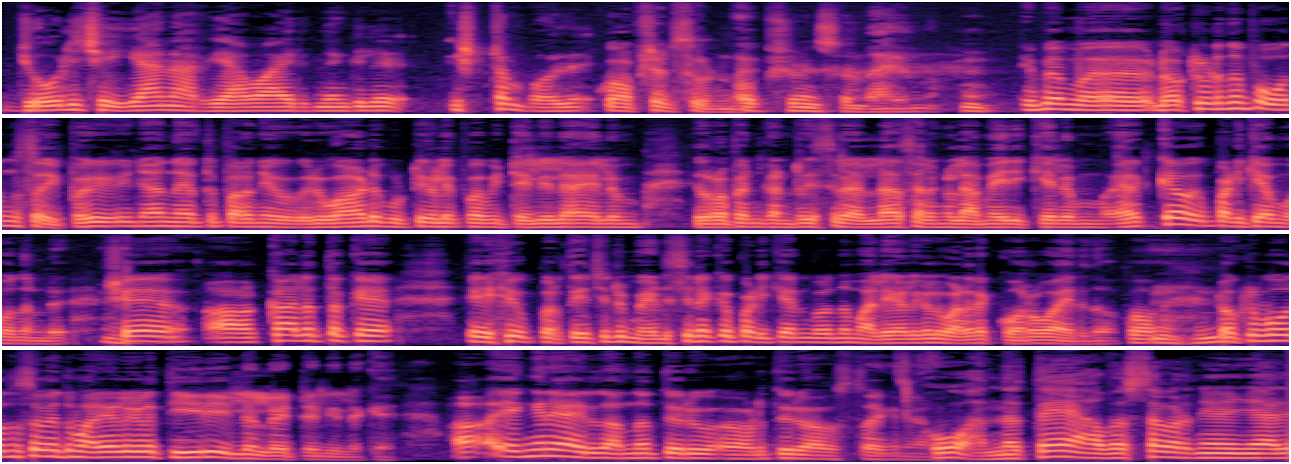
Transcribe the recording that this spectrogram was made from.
ജോലി ചെയ്യാൻ അറിയാമായിരുന്നെങ്കിൽ ഇഷ്ടം പോലെ ഓപ്ഷൻസ് ഉണ്ട്. ഓപ്ഷൻസ് ഉണ്ടായിരുന്നു. ഇപ്പം ഡോക്ടറോട് നിന്ന് പോകുന്ന സ്ഥലം. ഇപ്പോൾ ഞാൻ നേരത്തെ പറഞ്ഞു ഒരുപാട് കുട്ടികൾ ഇപ്പം ഇറ്റലിയിലായാലും യൂറോപ്യൻ കൺട്രീസിലും എല്ലാ സ്ഥലങ്ങളിലും അമേരിക്കയിലും ഒക്കെ പഠിക്കാൻ പോകുന്നുണ്ട്. പക്ഷേ ആ കാലത്തൊക്കെ പ്രത്യേകിച്ചിട്ട് മെഡിസിനൊക്കെ പഠിക്കാൻ പോകുന്ന മലയാളികൾ വളരെ കുറവായിരുന്നു. അപ്പോൾ ഡോക്ടർ പോകുന്ന സമയത്ത് മലയാളികൾ തീരെ ഇല്ലല്ലോ ഇറ്റലിയിലൊക്കെ എങ്ങനെയായിരുന്നു അന്നത്തെ ഒരു അവിടുത്തെ ഒരു അവസ്ഥ എങ്ങനെയാണ്? ഓ അന്നത്തെ അവസ്ഥ പറഞ്ഞു കഴിഞ്ഞാൽ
